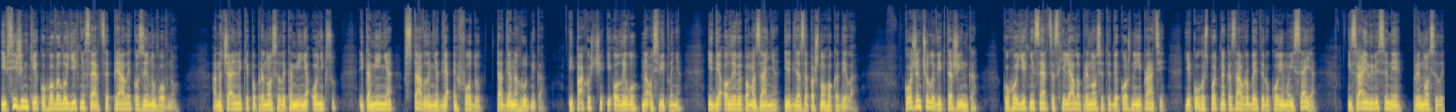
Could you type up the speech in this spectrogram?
І всі жінки, кого вело їхнє серце, пряли козину вовну, а начальники поприносили каміння оніксу і каміння вставлення для ефоду та для нагрудника, і пахощі, і оливу на освітлення, і для оливи помазання, і для запашного кадила. Кожен чоловік та жінка, кого їхнє серце схиляло приносити для кожної праці, яку Господь наказав робити рукою Моїсея, Ізраїлеві сини приносили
